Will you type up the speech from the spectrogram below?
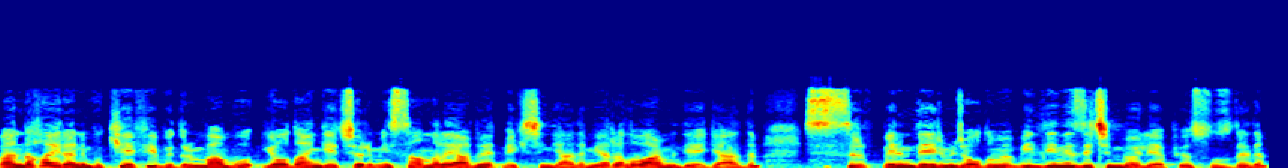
Ben de hayır hani bu keyfi bir durum. Ben bu yoldan geçiyorum. insanlara yardım etmek için geldim. Yaralı var mı diye geldim. Siz sırf benim devrimci olduğumu bildiğiniz için böyle yapıyorsunuz dedim.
